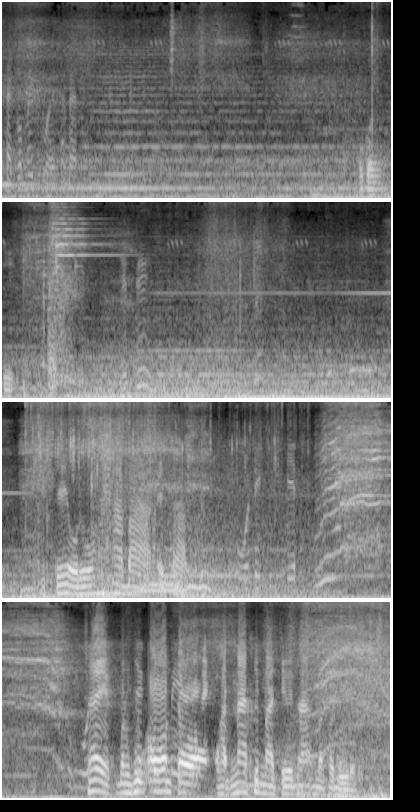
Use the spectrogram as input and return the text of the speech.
แต่ก็ไม่สวยขนาดนั้นปกติเย็ดดิเจ๊โอรู้ห้าบาทไอ้สัสโอ้เด็กเป็ด ใช่ มันพุ่งอ้อนจอยหันหน้าขึ้นมาเจอหน้ามันพอดีเลยเ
